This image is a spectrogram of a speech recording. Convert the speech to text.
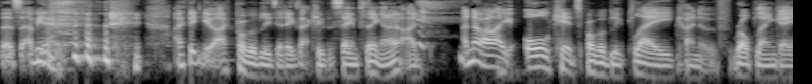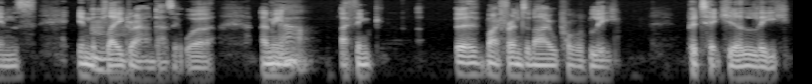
That's. I mean, I think I probably did exactly the same thing. I, I, I know. I like all kids probably play kind of role playing games in the mm. playground, as it were. I mean, yeah. I think uh, my friends and I will probably particularly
